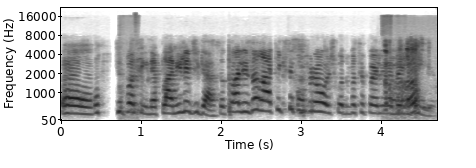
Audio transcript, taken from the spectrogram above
É, tipo assim, né? Planilha de gasto. Atualiza lá o que, que você comprou hoje quando você foi ali na vendinha.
